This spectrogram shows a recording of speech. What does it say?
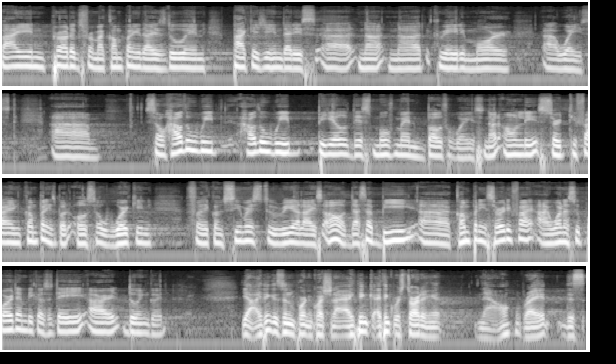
buying products from a company that is doing packaging that is uh, not, not creating more uh, waste. Um, so how do we how do we build this movement both ways? Not only certifying companies, but also working for the consumers to realize, oh, that's a B uh, company certified. I want to support them because they are doing good. Yeah, I think it's an important question. I think I think we're starting it now, right? This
